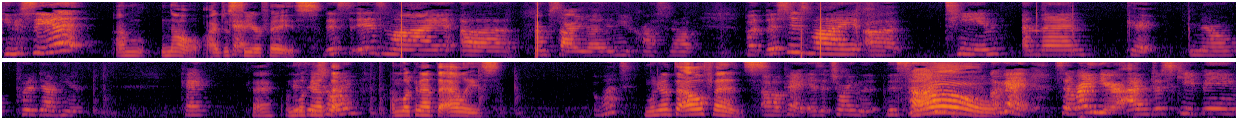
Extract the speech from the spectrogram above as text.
Can you see it? I'm no, I just Okay. see your face. This is my, uh, I'm sorry guys, I need to cross it out. But this is my, uh, team, and then, okay, now put it down here. Okay? Okay, I'm is looking at the? I'm looking at the Ellies. What? I'm looking at the elephants. Oh, okay, is it showing the, the sign? no. Okay, so right here I'm just keeping,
